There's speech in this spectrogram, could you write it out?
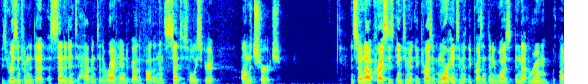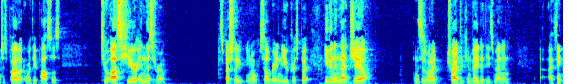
he's risen from the dead, ascended into heaven to the right hand of God the Father, and then sent his Holy Spirit on the church. And so now Christ is intimately present, more intimately present than he was in that room with Pontius Pilate or with the apostles, to us here in this room, especially, you know, celebrating the Eucharist, but even in that jail. And this is what I tried to convey to these men, and I think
